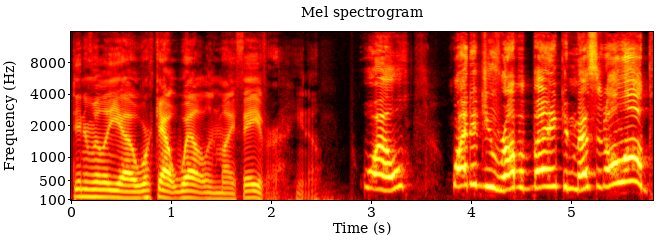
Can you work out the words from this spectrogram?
didn't really uh, work out well in my favor. You know. Well, why did you rob a bank and mess it all up?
